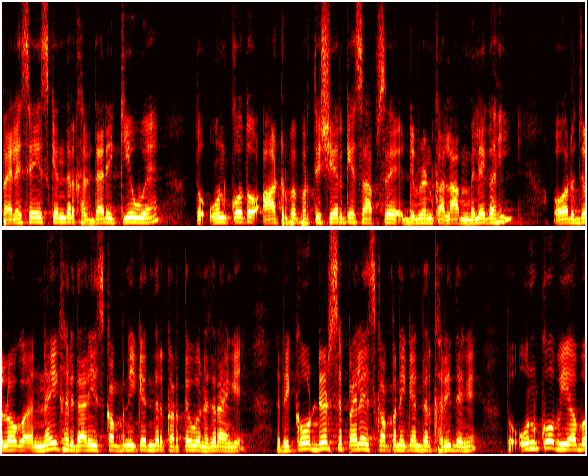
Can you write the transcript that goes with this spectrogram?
पहले से इसके अंदर ख़रीदारी किए हुए हैं तो उनको तो आठ रुपये प्रति शेयर के हिसाब से डिविडेंड का लाभ मिलेगा ही। और जो लोग नई खरीदारी इस कंपनी के अंदर करते हुए नज़र आएँगे रिकॉर्ड डेट से पहले इस कंपनी के अंदर खरीदेंगे तो उनको भी अब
